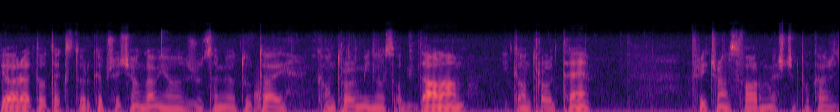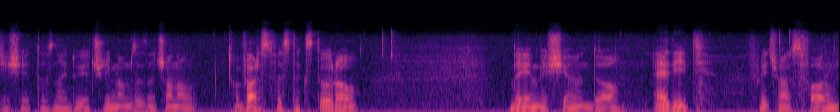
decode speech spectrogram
biorę tą teksturkę, przeciągam ją, rzucam ją tutaj, Ctrl minus oddalam i Ctrl T. Free Transform jeszcze pokażę gdzie się to znajduje, czyli mam zaznaczoną warstwę z teksturą. Dajemy się do Edit, Free Transform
